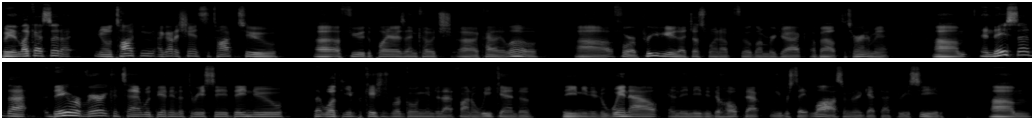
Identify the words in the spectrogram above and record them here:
but like I said, I, you know, talking, I got a chance to talk to uh, a few of the players and Coach uh, Kylie Louw uh, for a preview that just went up for Lumberjack about the tournament, um, and they said that they were very content with getting the three seed. They knew that what the implications were going into that final weekend of they needed to win out and they needed to hope that Weber State lost in order to get that three seed. Um,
